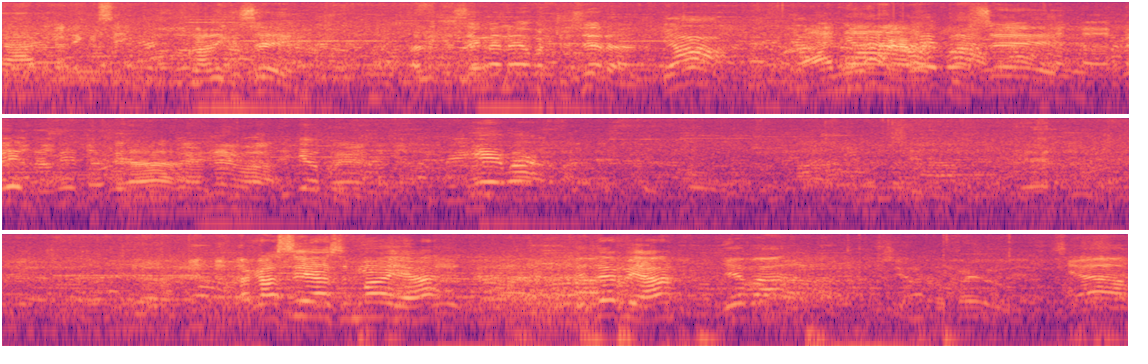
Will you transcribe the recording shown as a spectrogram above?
Kali gesek. Kali gesek. Kali gesek kan apa wedhus ya? Ya. Banyak. Wedhus. Ya. Iki apa? Iki, Pak. Terima kasih ya semua ya. Titip ya. Iya Pak. Siap.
